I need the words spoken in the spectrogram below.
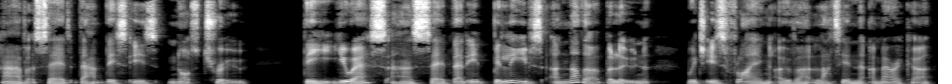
have said that this is not true. The US has said that it believes another balloon, which is flying over Latin America,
